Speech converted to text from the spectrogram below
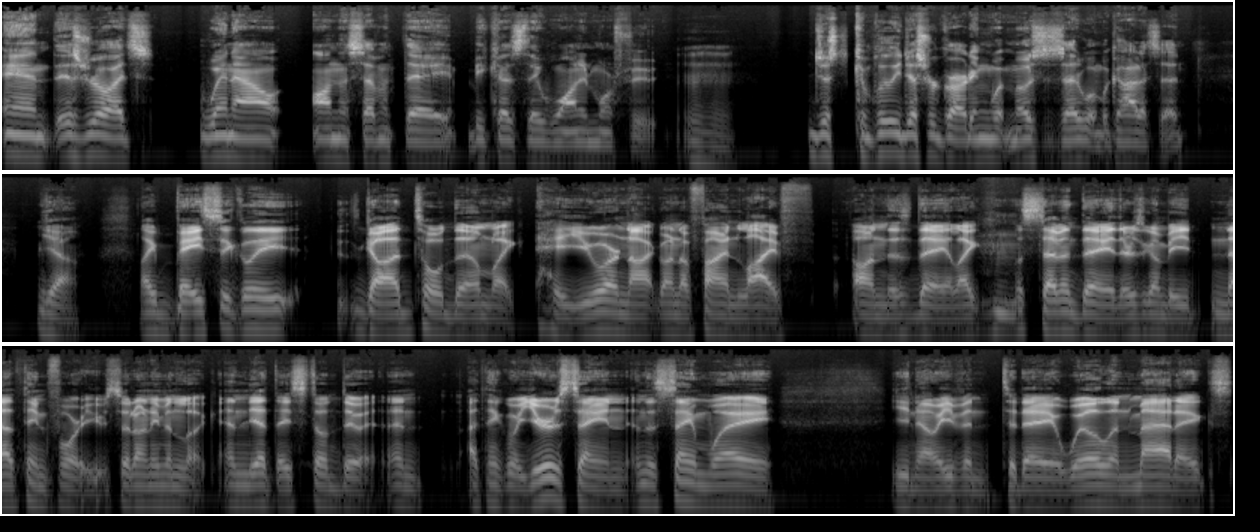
And the Israelites went out on the seventh day because they wanted more food. Mm-hmm. Just completely disregarding what Moses said, what God had said. Yeah. Like basically, God told them, like, hey, you are not going to find life on this day. Like Mhm. the seventh day, there's going to be nothing for you. So don't even look. And yet they still do it. And I think what you're saying, in the same way, you know, even today, Will and Maddox,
